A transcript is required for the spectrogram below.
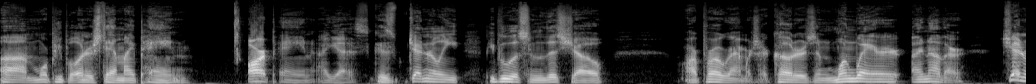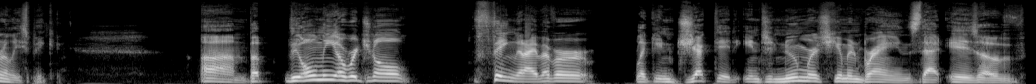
Um, more people understand my pain, our pain, I guess, because generally people who listen to this show are programmers, are coders in one way or another, generally speaking. Um, but the only original thing that I've ever like injected into numerous human brains that is of,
